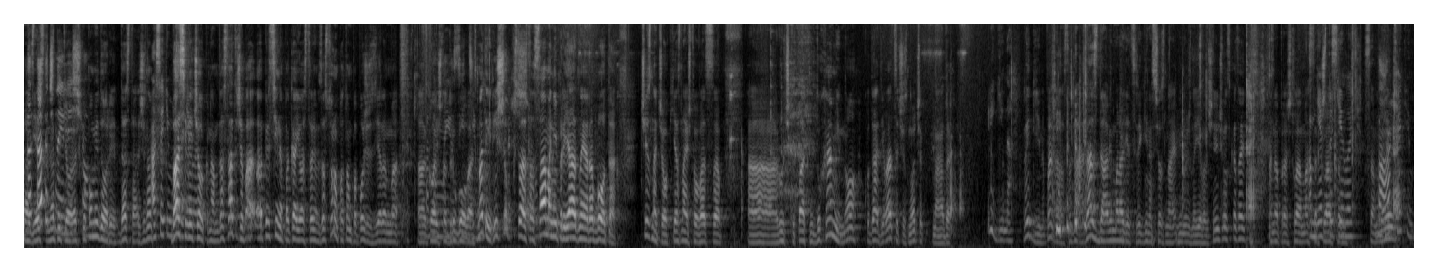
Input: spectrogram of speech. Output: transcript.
молодец. достаточно На или пятерочку. еще? Помидоры достаточно. А с этим что Базиличок нам достаточно. А- Апельсина пока ее оставим за сторону, потом попозже сделаем а, а, Потом кое-что другого. съедим. Смотрите, еще что осталось. Самая неприятная работа. Чесночок. Я знаю, что у вас а, а, ручки пахнут духами, но куда деваться, чесночек надо. Регина. Регина, пожалуйста, да, раздавим, молодец, Регина все знает, не нужно ей вообще ничего сказать. Она прошла А мастер-класс мне что делать? со Да. мной. С этим?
